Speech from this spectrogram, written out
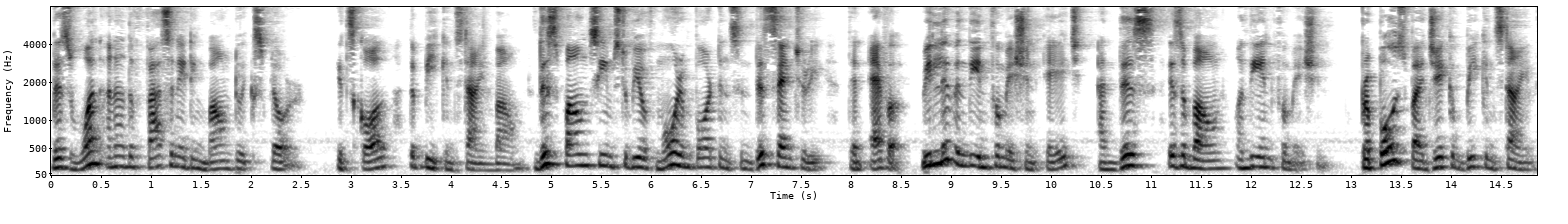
There's one another fascinating bound to explore. It's called the Bekenstein bound. This bound seems to be of more importance in this century than ever. We live in the information age, and this is a bound on the information. Proposed by Jacob Bekenstein,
